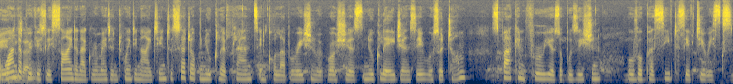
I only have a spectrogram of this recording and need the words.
Rwanda previously signed an agreement in 2019 to set up nuclear plants in collaboration with Russia's nuclear agency Rosatom, sparking furious opposition over perceived safety risks.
